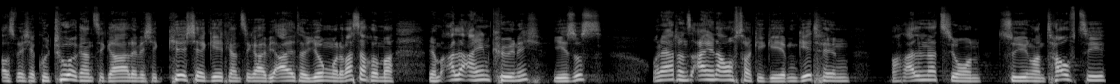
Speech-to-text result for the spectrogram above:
aus welcher Kultur, ganz egal in welche Kirche er geht, ganz egal wie alt oder jung oder was auch immer, wir haben alle einen König, Jesus, und er hat uns einen Auftrag gegeben, geht hin, macht alle Nationen zu Jüngern, tauft sie,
